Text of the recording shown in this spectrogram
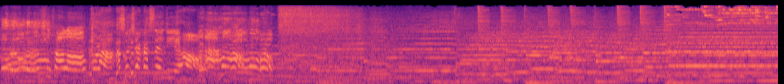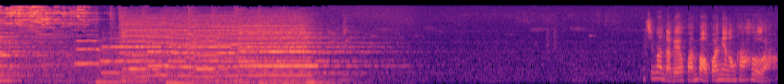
好了好了，出发喽。好啦，啊，开车较细致的哈。啊好好好。即摆大家环保观念拢较好啊，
